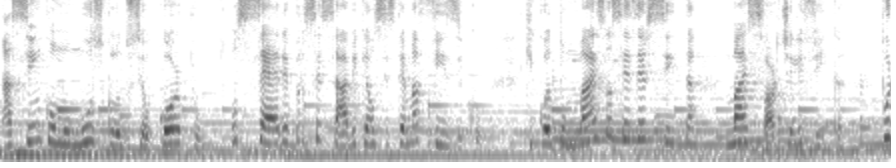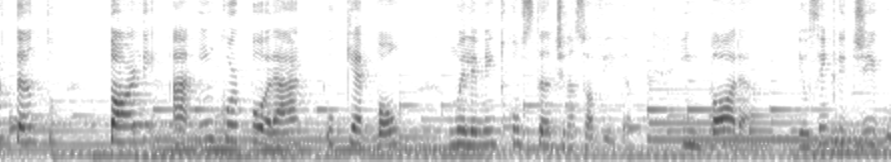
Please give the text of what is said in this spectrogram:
assim como o músculo do seu corpo, o cérebro você sabe que é um sistema físico, que quanto mais você exercita, mais forte ele fica. Portanto, torne a incorporar o que é bom um elemento constante na sua vida. Embora eu sempre digo,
